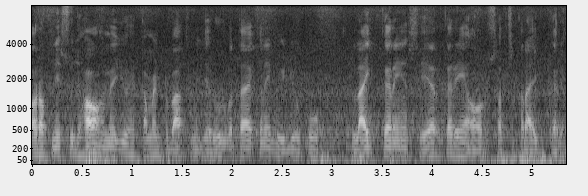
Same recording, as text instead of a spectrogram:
और अपने सुझाव हमें जो है कमेंट बॉक्स में ज़रूर बताया करें। वीडियो को लाइक करें, शेयर करें और सब्सक्राइब करें।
